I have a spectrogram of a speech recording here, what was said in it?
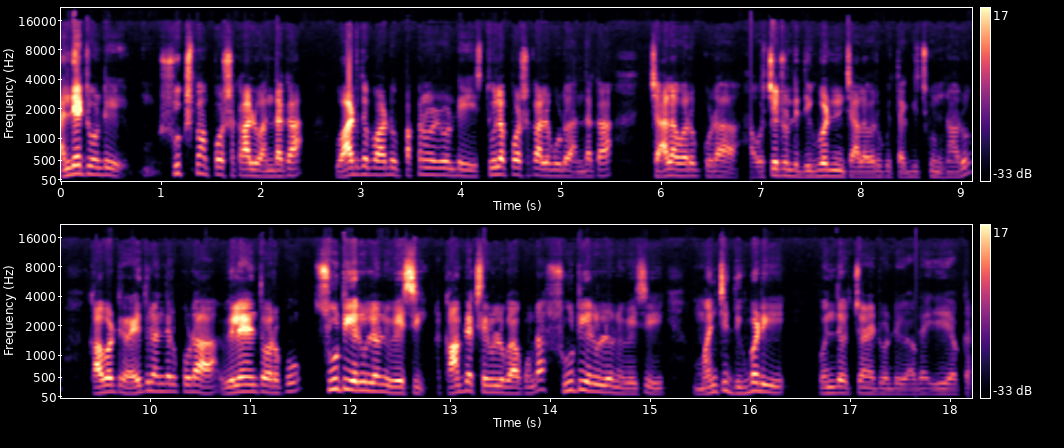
అందేటువంటి సూక్ష్మ పోషకాలు అందక వాటితో పాటు పక్కన ఉన్నటువంటి స్థూల పోషకాలు కూడా అందక చాలా వరకు కూడా వచ్చేటువంటి దిగుబడిని చాలా వరకు తగ్గించుకుంటున్నారు. కాబట్టి రైతులందరూ కూడా వీలైనంత వరకు సూటి ఎరువులను వేసి కాంప్లెక్స్ ఎరువులు కాకుండా సూటి ఎరువులను వేసి మంచి దిగుబడి పొందవచ్చు అనేటువంటి ఈ యొక్క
